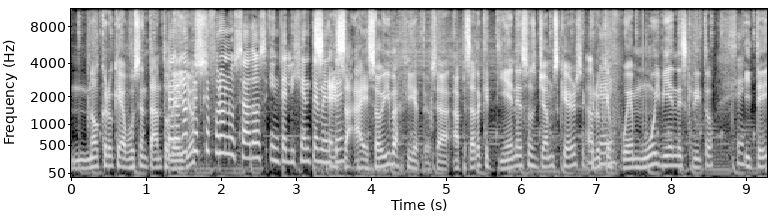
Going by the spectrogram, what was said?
No creo que abusen tanto Pero de ¿no ellos. crees que fueron usados inteligentemente? Esa- a eso iba, fíjate. O sea, a pesar de que tiene esos jump scares, creo que fue muy bien escrito. Sí. Y te,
